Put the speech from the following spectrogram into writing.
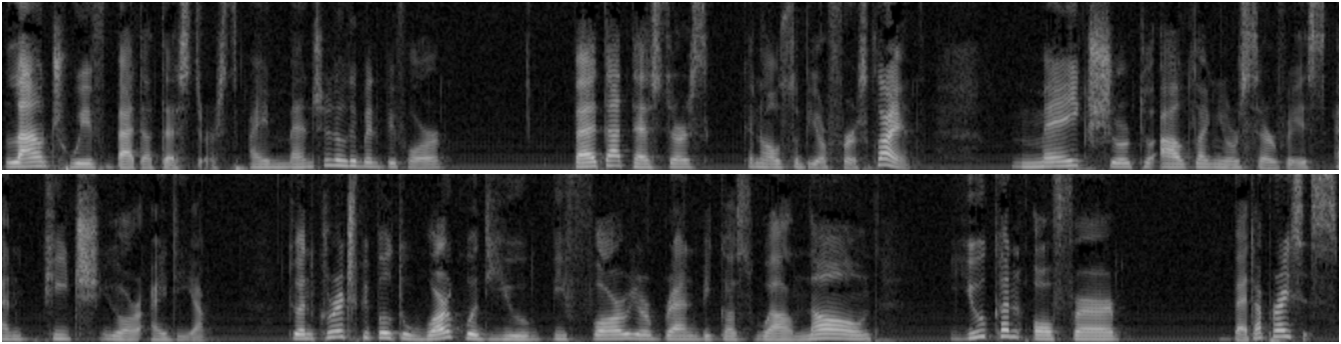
launch with beta testers. I mentioned a little bit before. Beta testers can also be your first client. Make sure to outline your service and pitch your idea. To encourage people to work with you before your brand becomes well known, you can offer better prices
